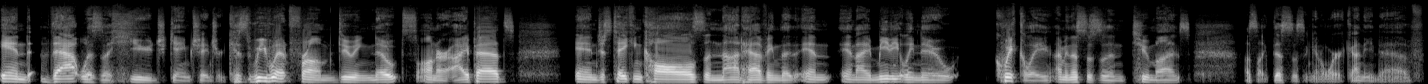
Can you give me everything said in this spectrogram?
And that was a huge game changer because we went from doing notes on our iPads and just taking calls and not having the and and I immediately knew quickly. I mean, this was in two months. I was like, this isn't going to work. I need to have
